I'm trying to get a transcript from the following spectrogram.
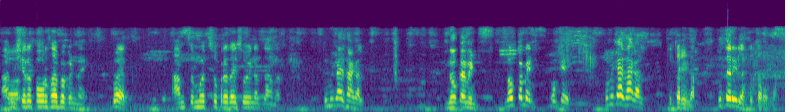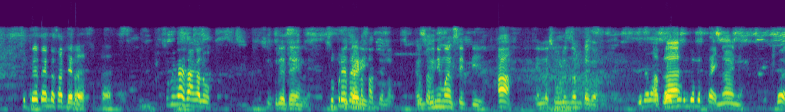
आम्ही शरद पवार साहेबाकडनं आहे बर. आमचं मत सुप्रदाय सोयीनच जाणार. तुम्ही काय सांगाल? No comment no comment okay तुम्ही काय सांगाल? तुतारीला. तुतारीला. तुतारीला. सुप्रियाताईंना साथ देणार. तुम्ही काय सांगाल हो? सुप्रियता यांना सुप्रियाताईंना तुतारी. साथ देणार. जुनी माणसं आहेत ती. हा. त्यांना सोडून जमतं का? जुन्या माणसाला आपला- सोडून जमत नाही. नाही नाही. बर.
